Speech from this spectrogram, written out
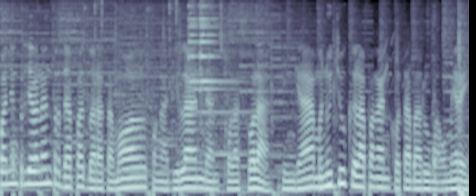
Sepanjang perjalanan terdapat Barata Mall, pengadilan, dan sekolah-sekolah, hingga menuju ke lapangan kota baru Maumere.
